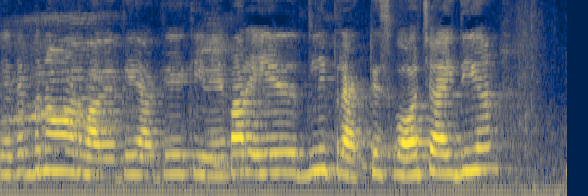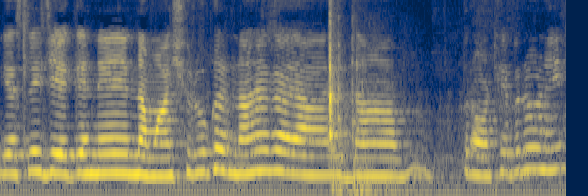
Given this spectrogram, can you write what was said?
ਇਹ ਬਣਾਉਣ ਵਾਲੇ ਤੇ ਆ ਕਿ ਕਿਵੇਂ, ਪਰ ਇਹ ਲਈ ਪ੍ਰੈਕਟਿਸ ਬਹੁਤ ਚਾਹੀਦੀ ਆ। ਇਸ ਲਈ ਜੇ ਕਿਸੇ ਨੇ ਨਵਾਂ ਸ਼ੁਰੂ ਕਰਨਾ ਹੈਗਾ ਆ ਇਦਾਂ ਪਰੌਂਠੇ ਬਣਾਉਣੇ,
